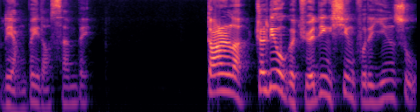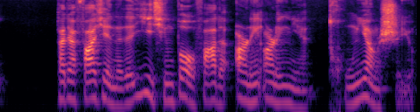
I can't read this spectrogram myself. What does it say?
两倍到三倍。当然了，这六个决定幸福的因素，大家发现呢，在疫情爆发的二零二零年同样适用。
